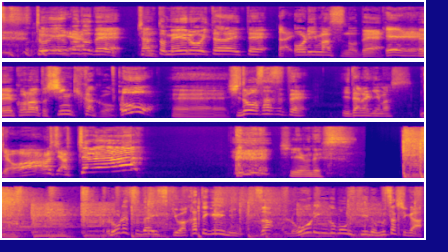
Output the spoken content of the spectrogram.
ということで、ちゃんとメールをいただいておりますので、えええーこの後新企画を、おおえー指導させていただきます。よーし、やっちゃうよ CM です。プロレス大好き若手芸人ザ・ローリングモンキーの武蔵が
